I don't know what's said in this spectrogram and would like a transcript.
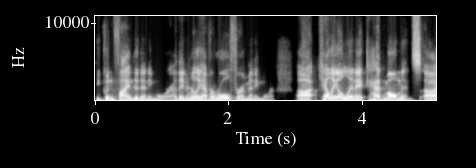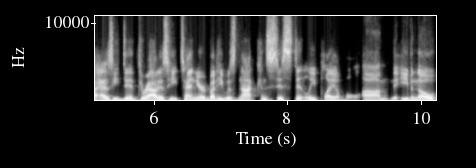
he couldn't find it anymore. They didn't really have a role for him anymore. Uh, Kelly Olynyk had moments uh, as he did throughout his Heat tenure, but he was not consistently playable. Um, even though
